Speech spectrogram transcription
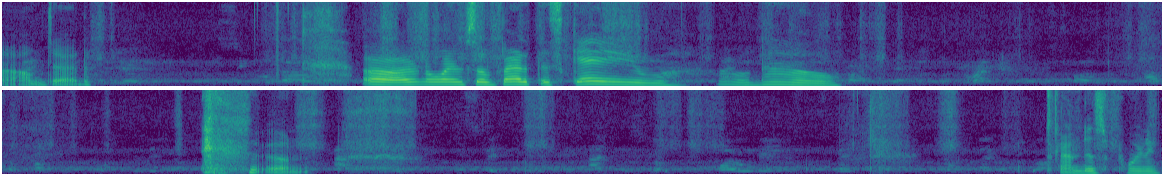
Oh, I'm dead. Oh, I don't know why I'm so bad at this game. Oh no. um, it's kind of disappointing.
